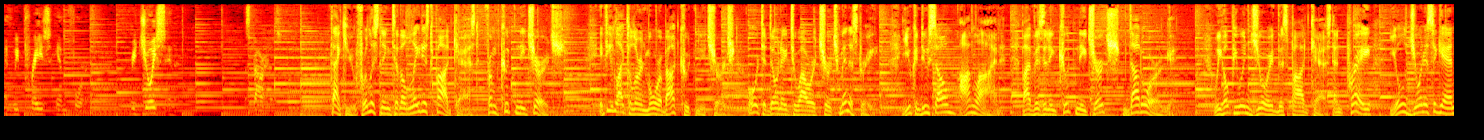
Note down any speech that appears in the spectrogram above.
And we praise Him for it. Rejoice in it. Let's bow our heads. Thank you for listening to the latest podcast from Kootenai Church. If you'd like to learn more about Kootenai Church or to donate to our church ministry, you can do so online by visiting kootenaichurch.org. We hope you enjoyed this podcast and pray you'll join us again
